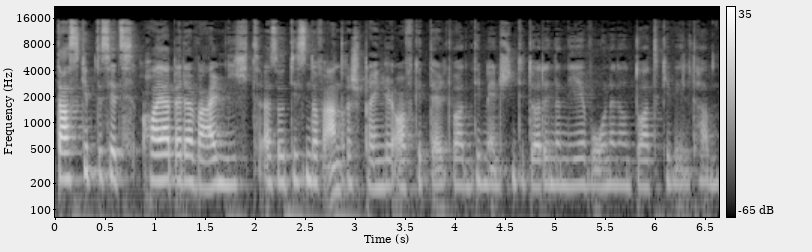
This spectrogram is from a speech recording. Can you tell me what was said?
Das gibt es jetzt heuer bei der Wahl nicht. Also die sind auf andere Sprengel aufgeteilt worden, die Menschen, die dort in der Nähe wohnen und dort gewählt haben.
